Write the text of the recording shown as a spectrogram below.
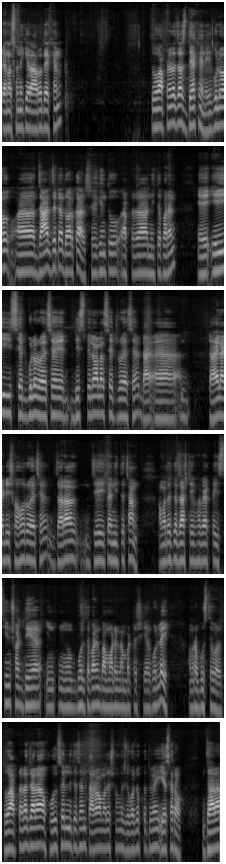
প্যানাসোনিকের আরও দেখেন। তো আপনারা জাস্ট দেখেন, এগুলো যার যেটা দরকার, সে কিন্তু আপনারা নিতে পারেন। এই সেটগুলো রয়েছে, ডিসপ্লেওয়ালা সেট রয়েছে ডায়াল আইডি সহ রয়েছে। যারা যে এটা নিতে চান, আমাদেরকে জাস্ট এইভাবে একটা স্ক্রিনশট দিয়ে বলতে পারেন বা মডেল নাম্বারটা শেয়ার করলেই আমরা বুঝতে পারব। তো আপনারা যারা হোলসেল নিতে চান, তারাও আমাদের সঙ্গে যোগাযোগ করতে পারেন। এছাড়াও, যারা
